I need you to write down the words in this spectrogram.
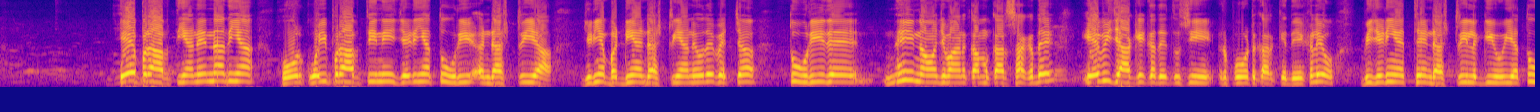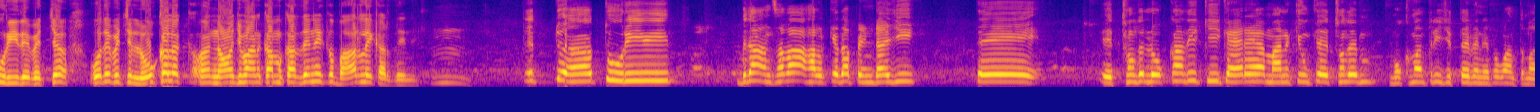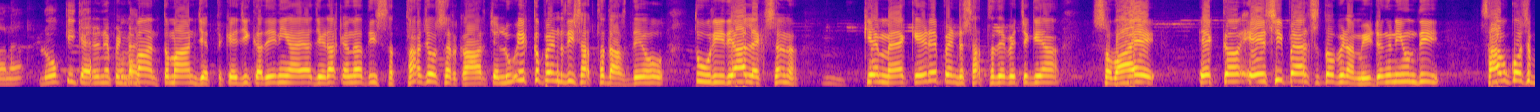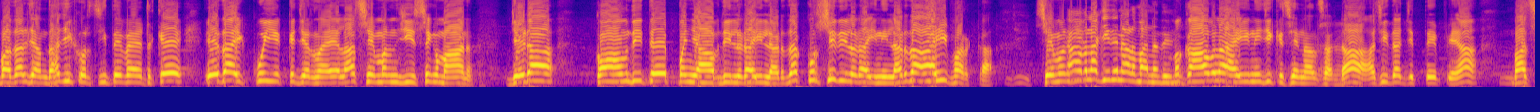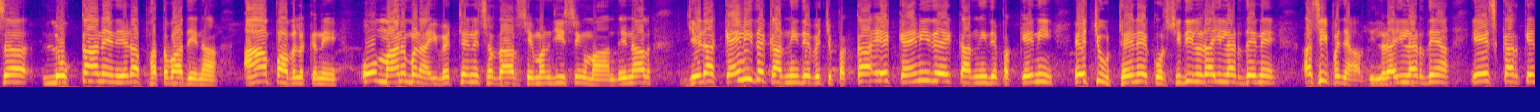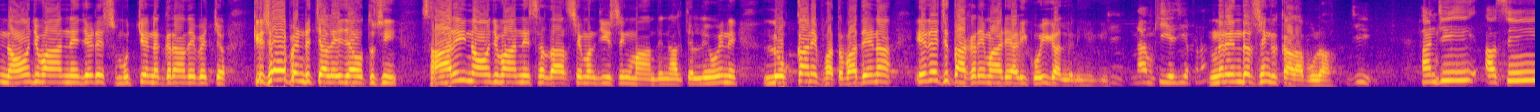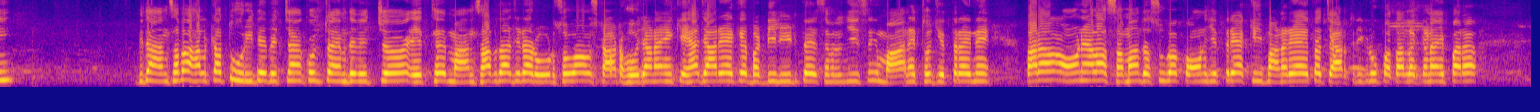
ਇਹ ਪ੍ਰਾਪਤੀਆਂ ਨੇ ਇਹਨਾਂ ਦੀਆਂ। ਹੋਰ ਕੋਈ ਪ੍ਰਾਪਤੀ ਨਹੀਂ, ਜਿਹੜੀਆਂ ਧੂਰੀ ਇੰਡਸਟਰੀ ਆ, ਜਿਹੜੀਆਂ ਵੱਡੀਆਂ ਇੰਡਸਟਰੀਆਂ ਨੇ, ਉਹਦੇ ਵਿੱਚ ਧੂਰੀ ਦੇ ਨਹੀਂ ਨੌਜਵਾਨ ਕੰਮ ਕਰ ਸਕਦੇ। ਇਹ ਵੀ ਜਾ ਕੇ ਕਦੇ ਤੁਸੀਂ ਰਿਪੋਰਟ ਕਰਕੇ ਦੇਖ ਲਿਓ ਵੀ ਜਿਹੜੀਆਂ ਇੱਥੇ ਇੰਡਸਟਰੀ ਲੱਗੀ ਹੋਈ ਆ ਧੂਰੀ ਦੇ ਵਿੱਚ, ਉਹਦੇ ਵਿੱਚ ਲੋਕਲ ਨੌਜਵਾਨ ਕੰਮ ਕਰਦੇ ਨੇ ਕਿ ਬਾਹਰਲੇ ਕਰਦੇ ਨੇ? ਤੇ ਧੂਰੀ ਵਿਧਾਨ ਸਭਾ ਹਲਕੇ ਦਾ ਪਿੰਡ ਹੈ ਜੀ, ਤੇ ਇੱਥੋਂ ਦੇ ਲੋਕਾਂ ਦੀ ਕੀ ਕਹਿ ਰਿਹਾ ਮਨ? ਕਿਉਂਕਿ ਇੱਥੋਂ ਦੇ ਮੁੱਖ ਮੰਤਰੀ ਜਿੱਤੇ ਹੋਏ ਨੇ, ਭਗਵੰਤ ਮਾਨ ਲੋਕ ਕੀ ਕਹਿ ਰਹੇ ਨੇ ਪਿੰਡਾਂ 'ਚ? ਭਗਵੰਤ ਮਾਨ ਜਿੱਤ ਕੇ ਜੀ ਕਦੇ ਨਹੀਂ ਆਇਆ, ਜਿਹੜਾ ਕਹਿੰਦਾ ਸੀ ਸੱਥਾਂ 'ਚੋਂ ਸਰਕਾਰ ਚੱਲੂ। ਇੱਕ ਪਿੰਡ ਦੀ ਸੱਥ ਦੱਸ ਦਿਓ, ਧੂਰੀ ਦੇ ਆ ਇਲੈਕਸ਼ਨ ਕਿ ਮੈਂ ਕਿਹੜੇ ਪਿੰਡ ਸੱਥ ਦੇ ਵਿੱਚ ਗਿਆ? ਸਵਾਏ, ਇੱਕ ਏਸੀ ਪੈਲਸ ਤੋਂ ਬਿਨਾ ਮੀਟਿੰਗ ਨਹੀਂ ਹੁੰਦੀ। ਸਭ ਕੁਝ ਬਦਲ ਜਾਂਦਾ ਜੀ ਕੁਰਸੀ ਤੇ ਬੈਠ ਕੇ। ਇਹਦਾ ਇੱਕੋ ਹੀ ਇੱਕ ਜਰਨੈਲ ਆ, ਸਿਮਰਨਜੀਤ ਸਿੰਘ ਮਾਨ, ਜਿਹੜਾ ਕੌਮ ਦੀ ਤੇ ਪੰਜਾਬ ਦੀ ਲੜਾਈ ਲੜਦਾ ਕੁਰਸੀ ਦੀ ਲੜਾਈ ਨਹੀਂ ਲੜਦਾ ਆਹੀ ਫ਼ਰਕ ਆ। ਮੁਕਾਬਲਾ ਕਿਹਦੇ ਨਾਲ ਮੰਨਦੇ? ਮੁਕਾਬਲਾ ਹੈ ਹੀ ਨਹੀਂ ਜੀ ਕਿਸੇ ਨਾਲ ਸਾਡਾ। ਅਸੀਂ ਤਾਂ ਜਿੱਤੇ ਪਿਆ ਬਸ ਲੋਕਾਂ ਨੇ ਜਿਹੜਾ ਫਤਵਾ ਦੇਣਾ ਆਮ ਪਬਲਿਕ ਨੇ ਉਹ ਮਨ ਬਣਾਈ ਬੈਠੇ ਨੇ ਸਰਦਾਰ ਸਿਮਰਨਜੀਤ ਸਿੰਘ ਮਾਨ ਦੇ ਨਾਲ ਜਿਹੜਾ ਕਹਿਣੀ ਤੇ ਕਰਨੀ ਦੇ ਵਿੱਚ ਪੱਕਾ ਇਹ ਕਹਿਣੀ ਦੇ ਕਰਨੀ ਦੇ ਪੱਕੇ ਨਹੀਂ ਇਹ ਝੂਠੇ ਨੇ ਕੁਰਸੀ ਦੀ ਲੜਾਈ ਲੜਦੇ ਨੇ ਅਸੀਂ ਪੰਜਾਬ ਦੀ ਲੜਾਈ ਲੜਦੇ ਆ ਇਸ ਕਰਕੇ ਨੌਜਵਾਨ ਨੇ ਜਿਹੜੇ ਸਮੁੱਚੇ ਨਗਰਾਂ ਦੇ ਵਿੱਚ ਕਿਸੇ ਪਿੰਡ ਚਲੇ ਜਾਓ ਤੁਸੀਂ ਸਾਰੇ ਨੌਜਵਾਨ ਨੇ ਸਰਦਾਰ ਸਿਮਰਨਜੀਤ ਸਿੰਘ ਮਾਨ ਦੇ ਨਾਲ ਚੱਲੇ ਹੋਏ ਨੇ ਲੋਕਾਂ ਨੇ ਫਤਵਾ ਦੇਣਾ ਇਹਦੇ 'ਚ ਤਕੜੇ ਮਾੜੇ ਵਾਲੀ ਕੋਈ ਗੱਲ ਨਹੀਂ ਹੈਗੀ। ਨਾਮ ਕੀ ਹੈ ਜੀ ਆਪਣਾ? ਨਰਿੰਦਰ ਸਿੰਘ ਕਾਲਾਬੂਲਾ। ਜੀ ਹਾਂਜੀ, ਅਸੀਂ ਵਿਧਾਨ ਸਭਾ ਹਲਕਾ ਧੂਰੀ ਦੇ ਵਿੱਚ ਆ ਕੁਝ ਟਾਈਮ ਦੇ ਵਿੱਚ ਇੱਥੇ ਮਾਨ ਸਾਹਿਬ ਦਾ ਜਿਹੜਾ ਰੋਡ ਸ਼ੋਅ ਆ, ਉਹ ਸਟਾਰਟ ਹੋ ਜਾਣਾ ਹੈ। ਕਿਹਾ ਜਾ ਰਿਹਾ ਹੈ ਕਿ ਵੱਡੀ ਲੀਡ ਤੇ ਸਿਮਰਨਜੀਤ ਸਿੰਘ ਮਾਨ ਇੱਥੋਂ ਜਿੱਤ ਰਹੇ ਨੇ। ਪਰ ਆਉਣ ਵਾਲਾ ਸਮਾਂ ਦੱਸੂਗਾ ਕੌਣ ਜਿੱਤ ਰਿਹਾ, ਕੀ ਬਣ ਰਿਹਾ ਇਹ ਤਾਂ 4 ਤਰੀਕ ਨੂੰ ਪਤਾ ਲੱਗਣਾ ਹੈ। ਪਰ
